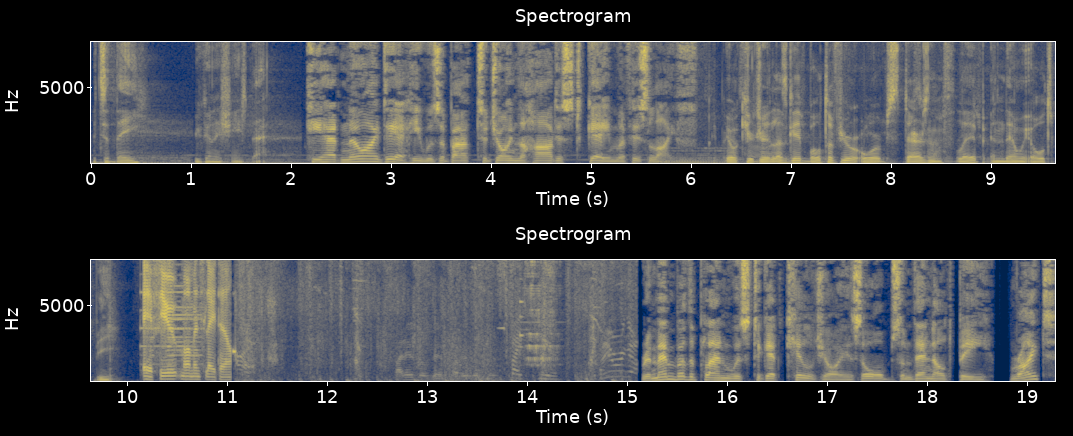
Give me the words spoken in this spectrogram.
But today, we're gonna change that. he had no idea he was about to join the hardest game of his life. Yo, KJ, let's get both of your orbs, stairs, and flip, and then we ult B. A few moments later. Paredou B, paredou B. Spikes here. Remember the plan was to get Killjoy's orbs and then ult B, right?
